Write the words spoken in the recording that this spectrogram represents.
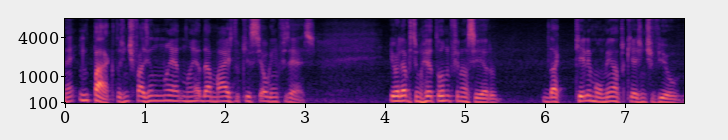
né? Impacto, a gente fazendo não ia, não ia dar mais do que se alguém fizesse. E eu olhava assim, o retorno financeiro daquele momento que a gente viu,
